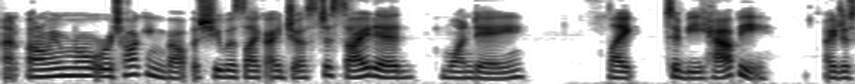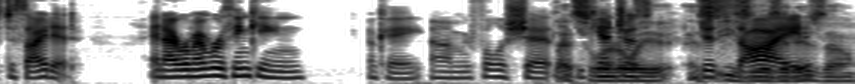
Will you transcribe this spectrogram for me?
I don't remember what we were talking about, but she was like, I just decided one day, like, to be happy. I just decided. And I remember thinking, okay, um, you're full of shit. Like, that's you can't just literally as easy as decide it is though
